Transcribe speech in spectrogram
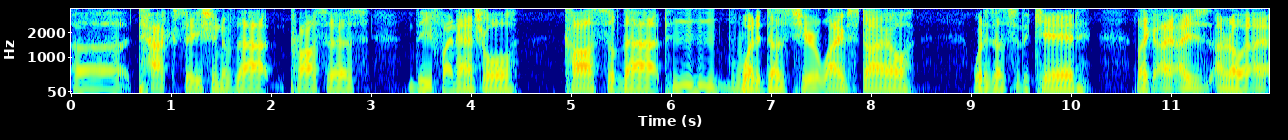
uh taxation of that process the financial costs of that Mhm. what it does to your lifestyle, what it does to the kid. Like I, I just I don't know. I,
